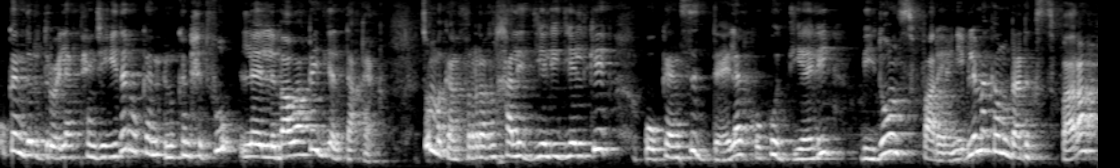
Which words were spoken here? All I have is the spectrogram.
وكندردروا عليه الطحين جيدا وكنحذفوا البواقي ديال الدقيق. ثم كنفرغ الخليط ديالي ديال الكيك وكنسد على الكوكو ديالي بدون صفار يعني بلا ما كنوضع داك الصفارة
